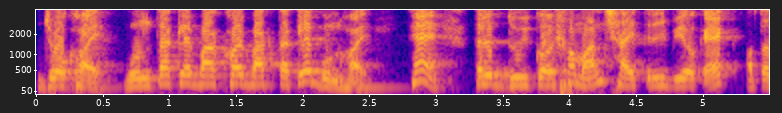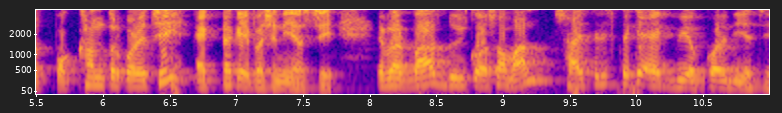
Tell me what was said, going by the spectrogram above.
যোগ হয়। গুণ থাকলে বাক হয়, বাক থাকলে গুণ হয়। হ্যাঁ তাহলে দুই ক সমান সাঁত্রিশ বিয়োগ এক, অর্থাৎ পক্ষান্তর করেছি, একটাকে এই পাশে নিয়ে আসছি। এবার বা দুই ক সমান সাঁত্রিশ থেকে এক বিয়োগ করে দিয়েছি।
